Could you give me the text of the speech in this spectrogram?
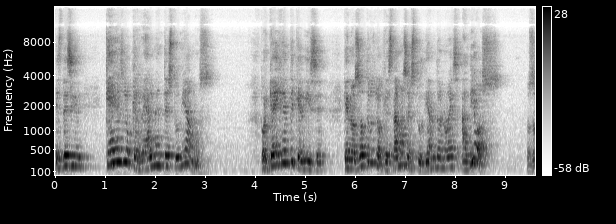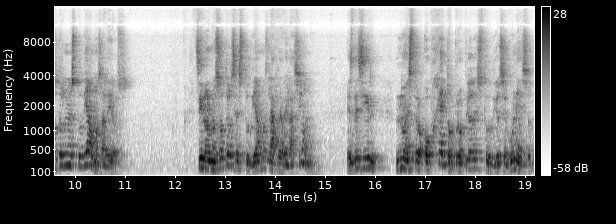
Es decir, ¿qué es lo que realmente estudiamos? Porque hay gente que dice que nosotros lo que estamos estudiando no es a Dios. Nosotros no estudiamos a Dios, sino nosotros estudiamos la revelación. Es decir, nuestro objeto propio de estudio, según eso,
